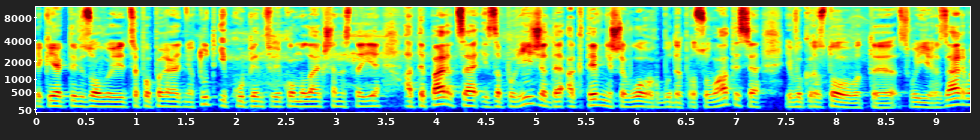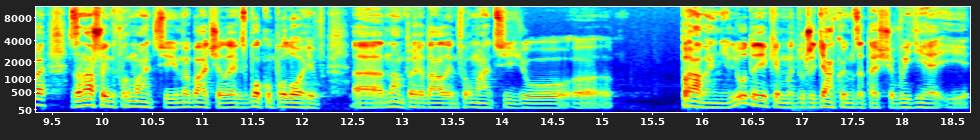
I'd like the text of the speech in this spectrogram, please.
який активізовується попередньо, тут і Куп'янськ, в якому легше не стає. А тепер це і Запоріжжя, де активніше ворог буде просуватися і використовувати свої резерви. За нашою інформацією, ми бачили, як з боку пологів е, нам передали інформацію. Правильні люди, яким ми дуже дякуємо за те, що ви є, і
